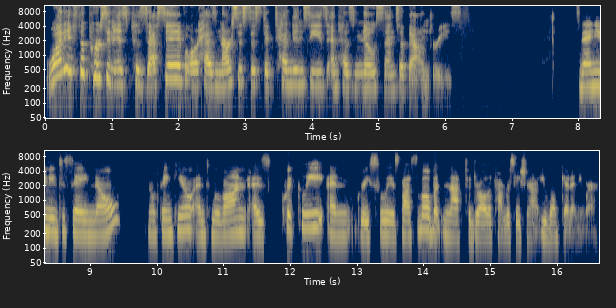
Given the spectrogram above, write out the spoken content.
What if the person is possessive or has narcissistic tendencies and has no sense of boundaries? Then you need to say no, no thank you, and to move on as quickly and gracefully as possible, but not to draw the conversation out. You won't get anywhere.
